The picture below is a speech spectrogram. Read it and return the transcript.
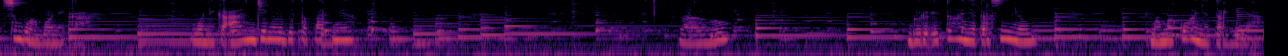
sebuah boneka. Boneka anjing lebih tepatnya. Lalu, guru itu hanya tersenyum mamaku hanya terdiam.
